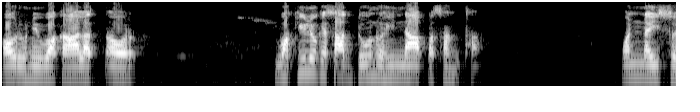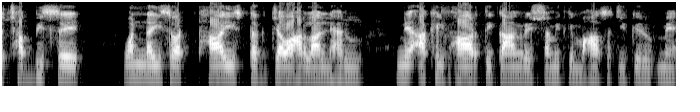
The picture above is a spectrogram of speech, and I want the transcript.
और उन्हें वकालत और वकीलों के साथ दोनों ही नापसंद था। 1926 से 1928 तक जवाहरलाल नेहरू ने अखिल भारतीय कांग्रेस समिति के महासचिव के रूप में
